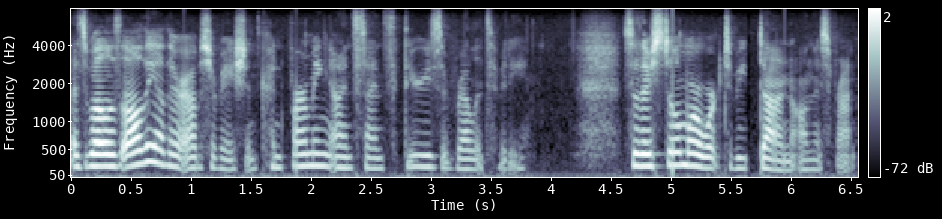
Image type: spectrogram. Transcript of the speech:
as well as all the other observations confirming Einstein's theories of relativity. So there's still more work to be done on this front.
